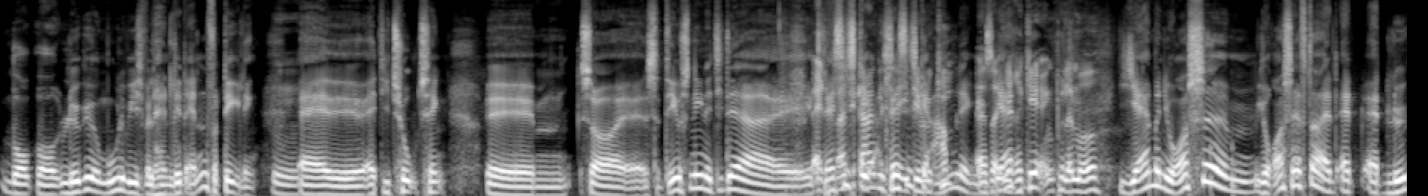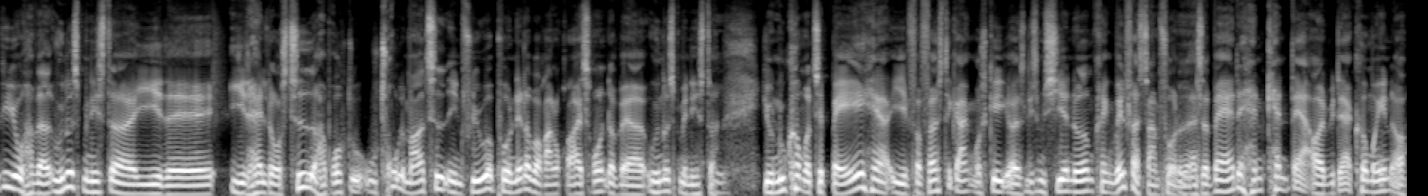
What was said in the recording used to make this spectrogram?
hvor, hvor Lykke jo muligvis vil have en lidt anden fordeling mm. af, øh, af de to ting. Øhm, så, øh, så det er jo sådan en af de der øh, klassiske, gang, klassiske armlægninger. Altså ja, i regeringen på en eller anden måde? Ja, men jo også, øh, jo også efter, at, at, at Lykke jo har været udenrigsminister i et, øh, i et halvt års tid, og har brugt utrolig meget tid i en flyver på netop at rejse rundt og være udenrigsminister, mm. jo nu kommer tilbage her i, for første gang måske, og ligesom siger noget omkring velfærdssamfundet. Mm. Altså, hvad er det, han kan der, og at vi der kommer ind og,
